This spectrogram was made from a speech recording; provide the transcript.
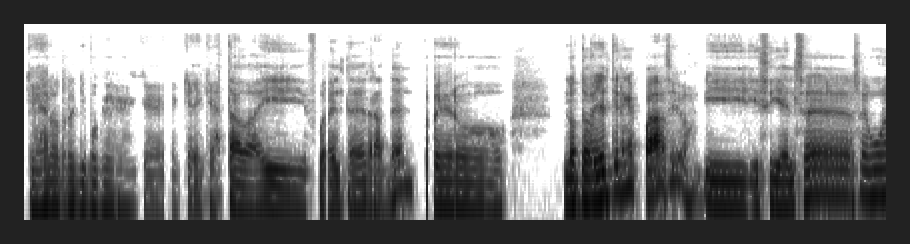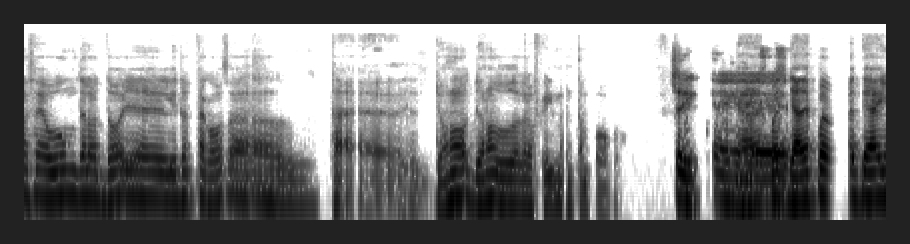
que es el otro equipo que, que, que- que ha estado ahí fuerte detrás de él, pero los Dodgers tienen espacio y, si él se, se une a ese boom de los Dodgers y toda esta cosa, yo no, yo no dudo que lo filmen tampoco. Sí, Ya después, eh, ya después de ahí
